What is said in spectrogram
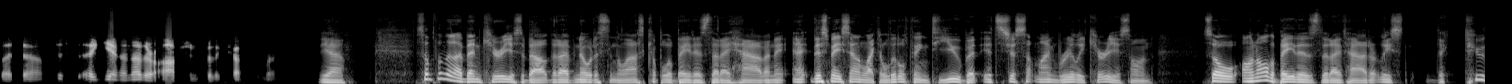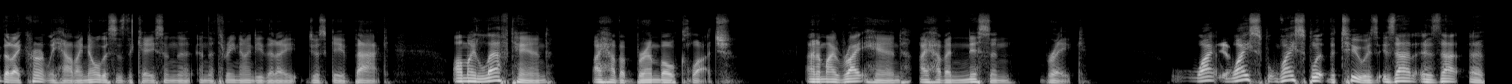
But uh, just again, another option for the customer. Yeah. Something that I've been curious about that I've noticed in the last couple of betas that I have, and I, this may sound like a little thing to you, but it's just something I'm really curious on. So, on all the betas that I've had, or at least the two that I currently have, I know this is the case, and the and the 390 that I just gave back. On my left hand, I have a Brembo clutch, and on my right hand, I have a Nissin brake. Why yeah. why why split the two? Is is that is that a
